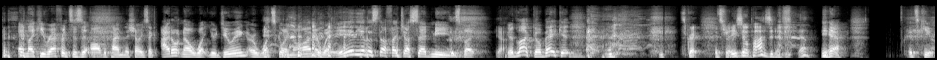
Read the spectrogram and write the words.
and like he references it all the time in the show. He's like, I don't know what you're doing or what's going on or what any of the stuff I just said means, but Yeah. good luck, go bake it. It's great. It's really He's so positive. yeah, Yeah. it's cute.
